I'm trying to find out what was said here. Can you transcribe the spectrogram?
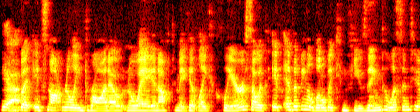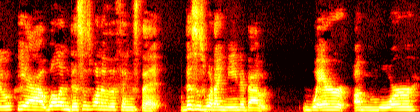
yeah. but it's not really drawn out in a way enough to make it like clear. So it, it ends up being a little bit confusing to listen to. Yeah, well, and this is one of the things that this is what I mean about where a more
